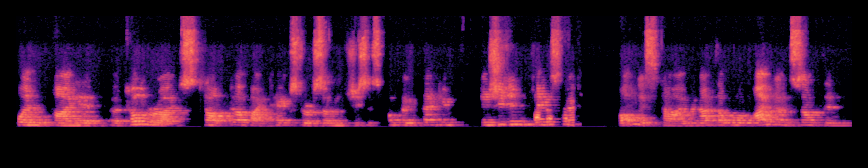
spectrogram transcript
when I had uh, told her I'd stopped up, I texted her or something. She says, "Okay, thank you," and she didn't text back all this time. And I thought, well, I've done something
